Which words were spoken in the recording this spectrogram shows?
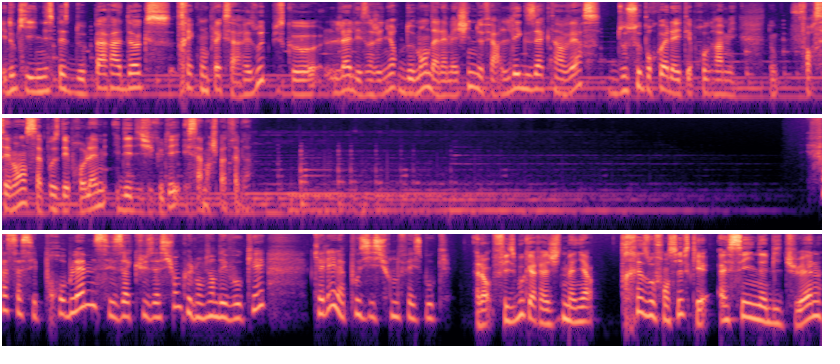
Et donc il y a une espèce de paradoxe très complexe à résoudre, puisque là, les ingénieurs demandent à la machine de faire l'exact inverse de ce pourquoi elle a été programmée. Donc forcément, ça pose des problèmes et des difficultés, et ça marche pas très bien. Face à ces problèmes, ces accusations que l'on vient d'évoquer, quelle est la position de Facebook? Alors, Facebook a réagi de manière très offensive, ce qui est assez inhabituel.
